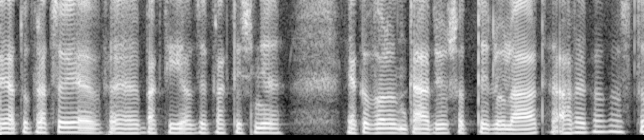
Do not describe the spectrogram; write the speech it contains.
ja tu pracuję w Bhakti Jodze praktycznie jako wolontariusz od tylu lat, ale po prostu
